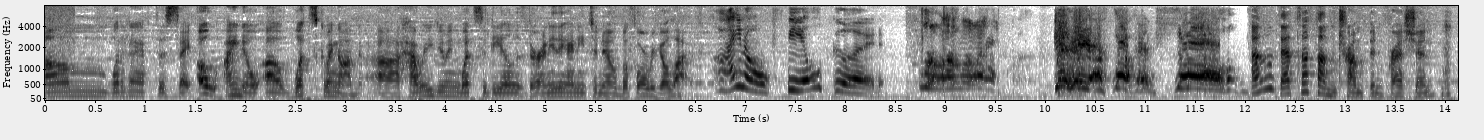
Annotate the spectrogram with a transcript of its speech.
Um, what did I have to say? Oh, I know. Uh, what's going on? Uh, how are you doing? What's the deal? Is there anything I need to know before we go live? I don't feel good. Give me your fucking soul! Oh, that's a fun Trump impression.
